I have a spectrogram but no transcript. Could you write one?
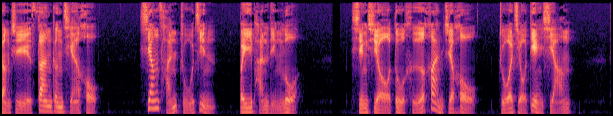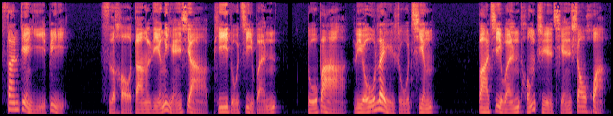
等至三更前后，香残烛尽，杯盘零落。星宿渡河汉之后，浊酒殿响，三殿已毕。死后当灵岩下批读祭文，读罢流泪如倾，把祭文同纸钱烧化。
